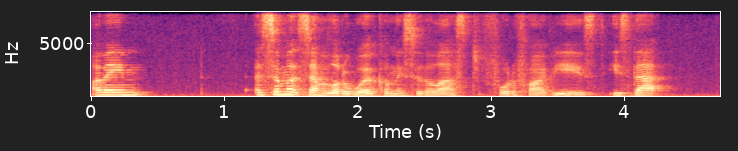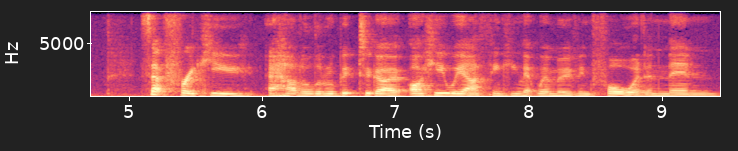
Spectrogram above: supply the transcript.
I mean, as someone that's done a lot of work on this for the last four to five years, is that does that freak you out a little bit to go, oh, here we are thinking that we're moving forward, and then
